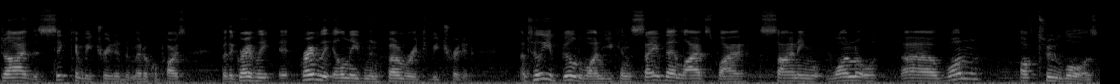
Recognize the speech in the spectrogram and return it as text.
die. The sick can be treated at medical posts, but the gravely gravely ill need an infirmary to be treated. Until you build one, you can save their lives by signing one or uh, one of two laws.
